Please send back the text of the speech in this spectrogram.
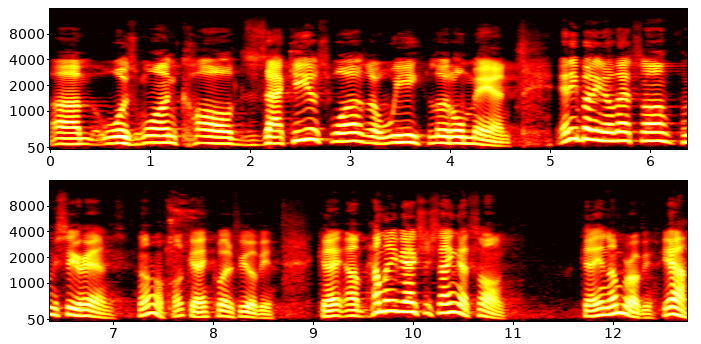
um, was one called Zacchaeus Was a Wee Little Man. Anybody know that song? Let me see your hands. Oh, okay, quite a few of you. Okay, um, how many of you actually sang that song? Okay, a number of you. Yeah,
